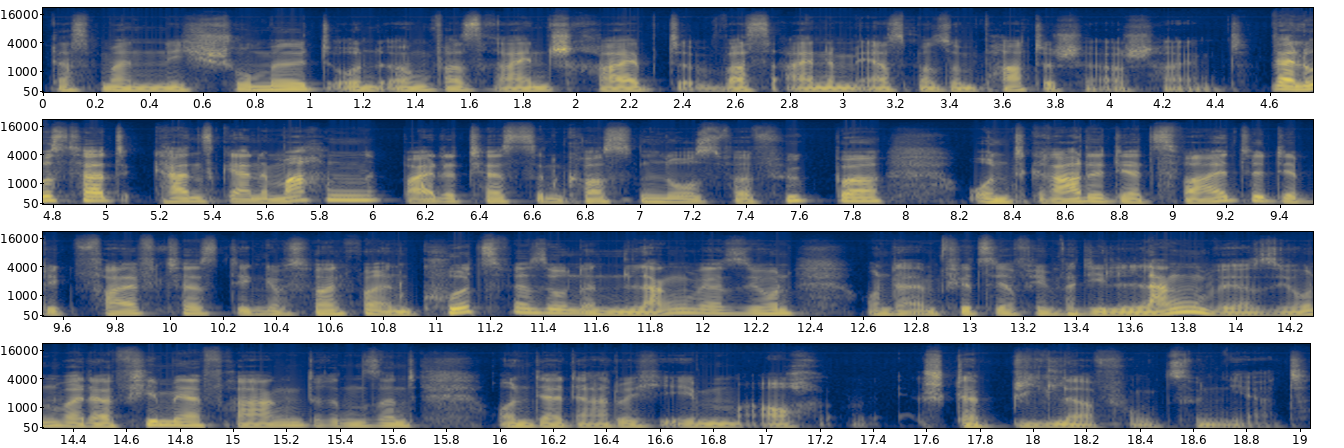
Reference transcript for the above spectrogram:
dass man nicht schummelt und irgendwas reinschreibt, was einem erstmal sympathischer erscheint. Wer Lust hat, kann es gerne machen. Beide Tests sind kostenlos verfügbar. Und gerade der zweite, der Big Five-Test, den gibt es manchmal in Kurzversion in Langversion. Und da empfiehlt sich auf jeden Fall die Langversion, weil da viel mehr Fragen drin sind und der dadurch eben auch stabiler funktioniert.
